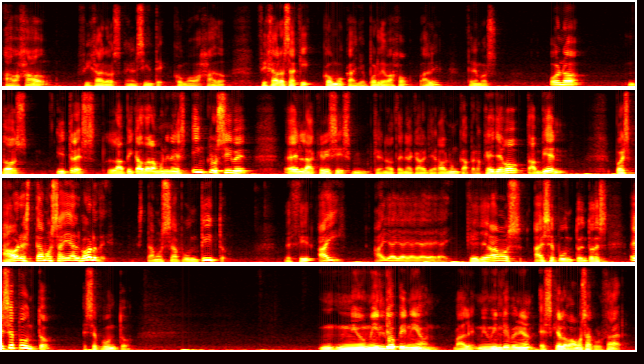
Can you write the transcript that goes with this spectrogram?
ha bajado. Fijaros en el siguiente cómo ha bajado. Fijaros aquí cómo cayó por debajo, ¿vale? Tenemos 1, 2 y 3. La picadora Molinés, inclusive en la crisis, que no tenía que haber llegado nunca, pero que llegó también. Pues ahora estamos ahí al borde, estamos a puntito. Decir, ¡ay! ¡ay, ay, ay, ay, ay! ay que llegamos a ese punto. Entonces, ese punto, ese punto, mi humilde opinión, ¿vale? Mi humilde opinión es que lo vamos a cruzar.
